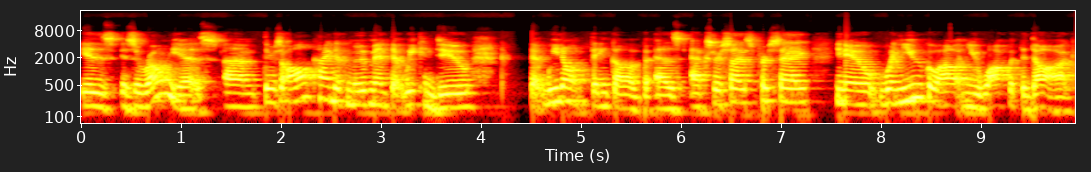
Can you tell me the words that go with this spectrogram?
is, is erroneous. Um, there's all kind of movement that we can do that we don't think of as exercise per se. You know, when you go out and you walk with the dog,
